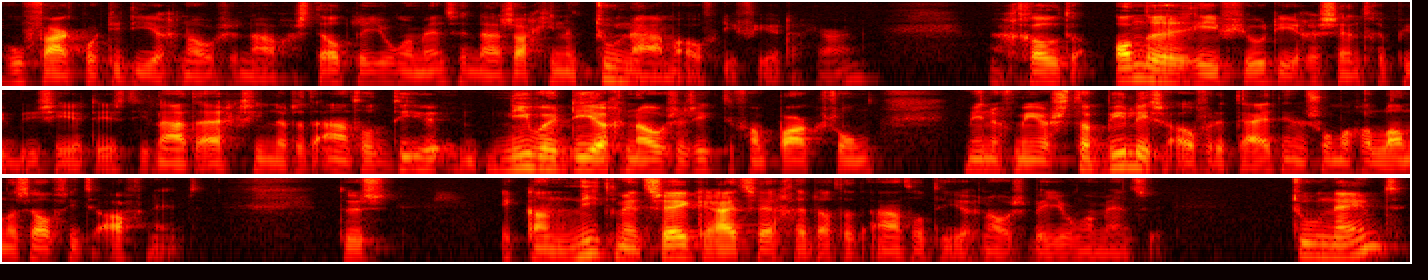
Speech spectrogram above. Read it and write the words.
hoe vaak wordt die diagnose nou gesteld bij jonge mensen. En daar zag je een toename over die 40 jaar. Een grote andere review die recent gepubliceerd is, die laat eigenlijk zien dat het aantal nieuwe diagnoseziekten van Parkinson min of meer stabiel is over de tijd en in sommige landen zelfs iets afneemt. Dus ik kan niet met zekerheid zeggen dat het aantal diagnoses bij jonge mensen toeneemt,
